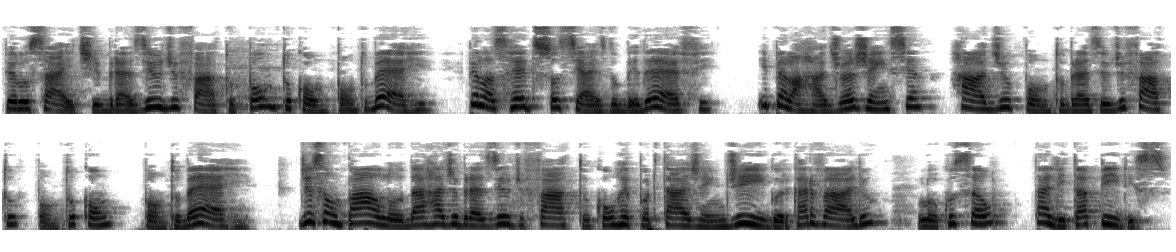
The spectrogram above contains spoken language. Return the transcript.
pelo site brasildefato.com.br, pelas redes sociais do BDF e pela rádio agência radio.brasildefato.com.br. De São Paulo, da Rádio Brasil de Fato, com reportagem de Igor Carvalho, locução Talita Pires.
